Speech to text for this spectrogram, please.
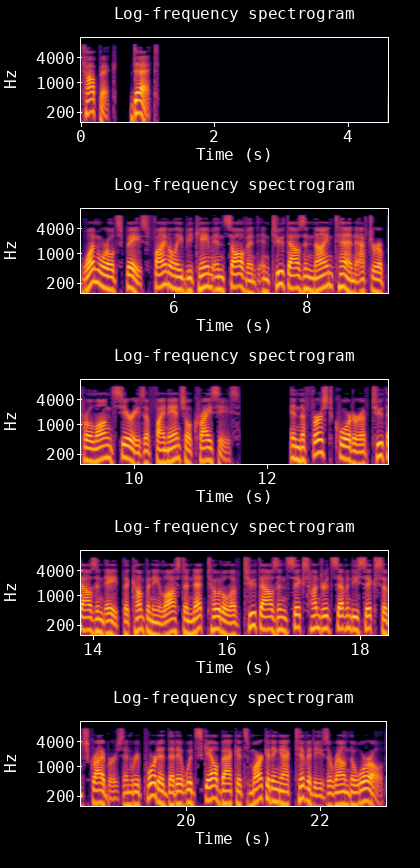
Topic: Debt Oneworld Space finally became insolvent in 2009–10 after a prolonged series of financial crises. In the first quarter of 2008 the company lost a net total of 2,676 subscribers and reported that it would scale back its marketing activities around the world.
